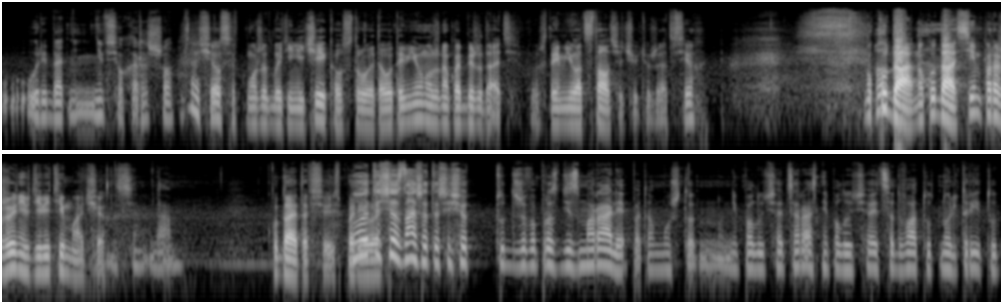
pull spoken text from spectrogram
у ребят не, не все хорошо. А Челси, может быть, и ничейка устроит, а вот МЮ нужно побеждать, потому что МЮ отстал чуть-чуть уже от всех. Ну, ну куда? Ну куда? Семь поражений в девяти матчах. Да куда это все испарилось? Ну, это все, знаешь, это же еще тут же вопрос дизморали, потому что ну, не получается раз, не получается два, тут 0,3, тут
